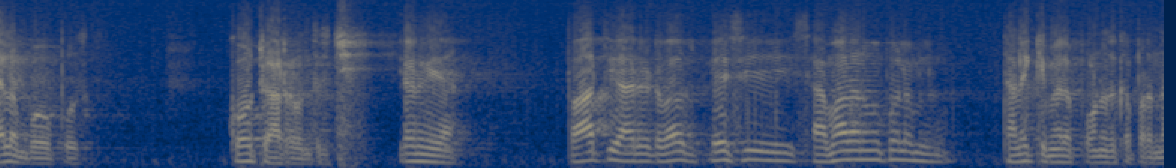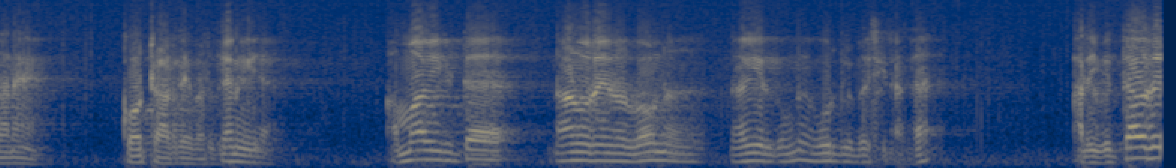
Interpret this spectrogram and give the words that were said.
ஏலம் போக போகுது. கோர்ட் ஆர்டர் வந்துருச்சு. ஏனுங்கய்யா பார்த்து யாருக்கிட்டவா பேசி சமாதானமா போல தலைக்கு மேல போனதுக்கு அப்புறம் தானே கோர்ட் ஆர்டரே வருது. ஏனுங்கய்யா அம்மாவி கிட்ட நானூறு ஐநூறு பவுன் நகை இருக்கும்னு ஊருக்குள்ள பேசிக்கிறாங்க அதை வித்தாவது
